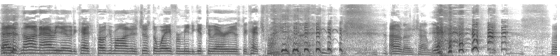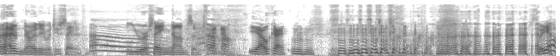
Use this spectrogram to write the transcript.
that is not an avenue to catch Pokemon. It's just a way for me to get to areas to catch Pokemon. I don't know what you're talking about. I have no idea what you're saying. You are saying nonsense right Uh-huh. Yeah. Okay. now. so yeah,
